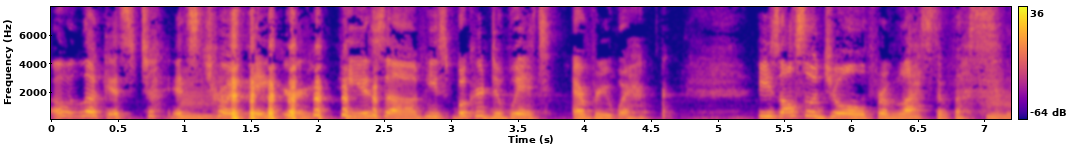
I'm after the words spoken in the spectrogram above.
oh look, it's Ch- it's Troy Baker. he is um he's Booker DeWitt everywhere. He's also Joel from Last of Us.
